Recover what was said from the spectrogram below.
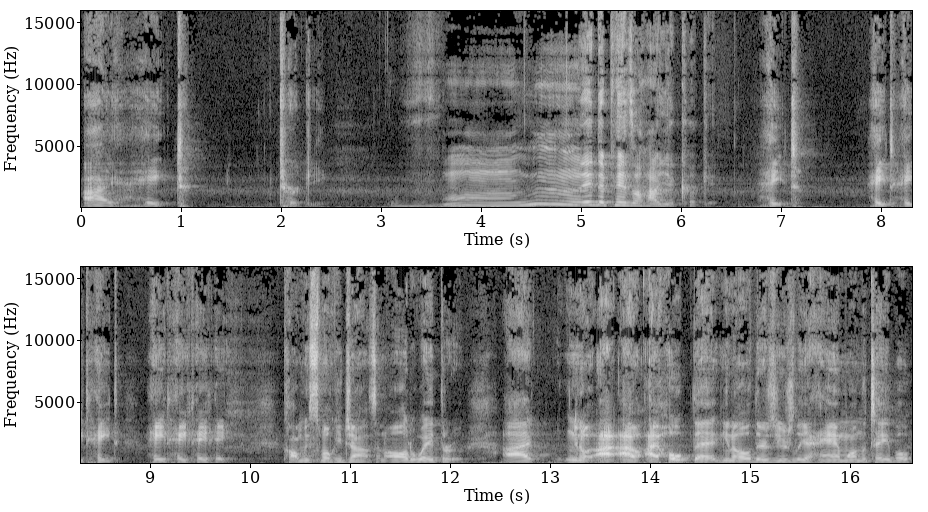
I hate turkey. Mm, it depends on how you cook it. Hate. Hate, hate, hate, hate, hate, hate, hate. Call me Smokey Johnson all the way through. I you know, I, I, I hope that, you know, there's usually a ham on the table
